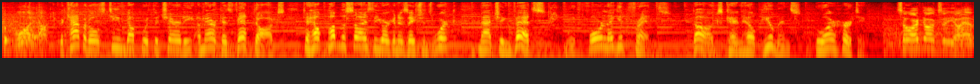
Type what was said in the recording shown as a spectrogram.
Good boy. The Capitals teamed up with the charity America's Vet Dogs to help publicize the organization's work matching vets with four legged friends. Dogs can help humans who are hurting. So our dogs, are, you know, have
